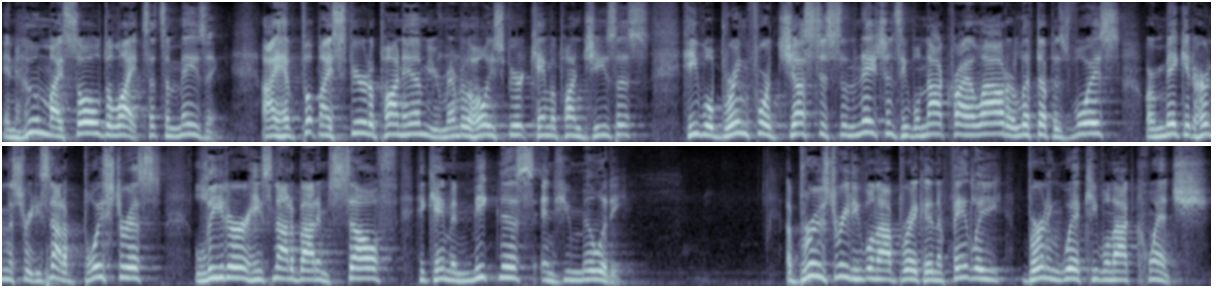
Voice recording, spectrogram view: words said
in whom my soul delights. That's amazing. I have put my spirit upon him. You remember the Holy Spirit came upon Jesus. He will bring forth justice to the nations. He will not cry aloud or lift up his voice or make it heard in the street. He's not a boisterous, leader. He's not about himself. He came in meekness and humility. A bruised reed he will not break, and a faintly burning wick he will not quench.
